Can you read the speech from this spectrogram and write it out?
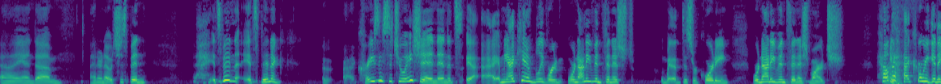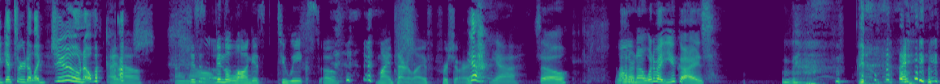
Uh, and um, I don't know. It's just been, it's been, it's been a, a crazy situation, and it's. I I mean, I can't believe we're we're not even finished with this recording. We're not even finished March. How the heck are we going to get through to like June? Oh my gosh! I know. I know. This has been the longest two weeks of my entire life, for sure. Yeah. yeah. So I don't know. What about you guys? I,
